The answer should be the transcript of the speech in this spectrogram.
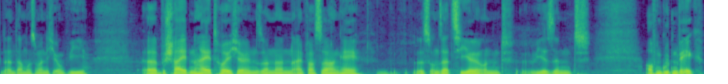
da, da muss man nicht irgendwie äh, Bescheidenheit heucheln, sondern einfach sagen, hey, das ist unser Ziel und wir sind auf einem guten Weg.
